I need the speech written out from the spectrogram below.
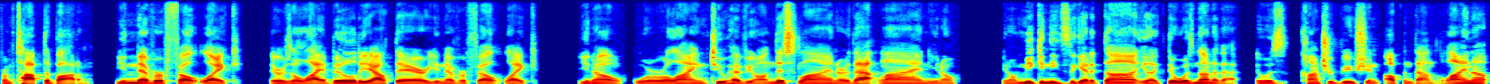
from top to bottom. You never felt like there was a liability out there. You never felt like, you know, we're relying too heavy on this line or that line. You know, you know, Mika needs to get it done. Like, there was none of that. It was contribution up and down the lineup.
